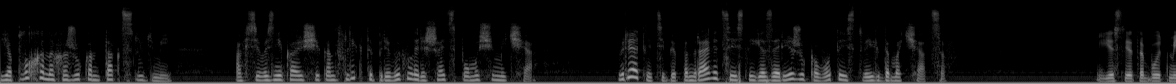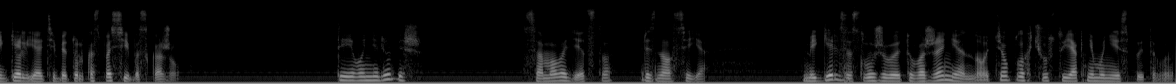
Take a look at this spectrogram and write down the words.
Я плохо нахожу контакт с людьми, а все возникающие конфликты привыкла решать с помощью меча. Вряд ли тебе понравится, если я зарежу кого-то из твоих домочадцев. Если это будет Мигель, я тебе только спасибо скажу. Ты его не любишь? С самого детства, признался я. Мигель заслуживает уважения, но теплых чувств я к нему не испытываю.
